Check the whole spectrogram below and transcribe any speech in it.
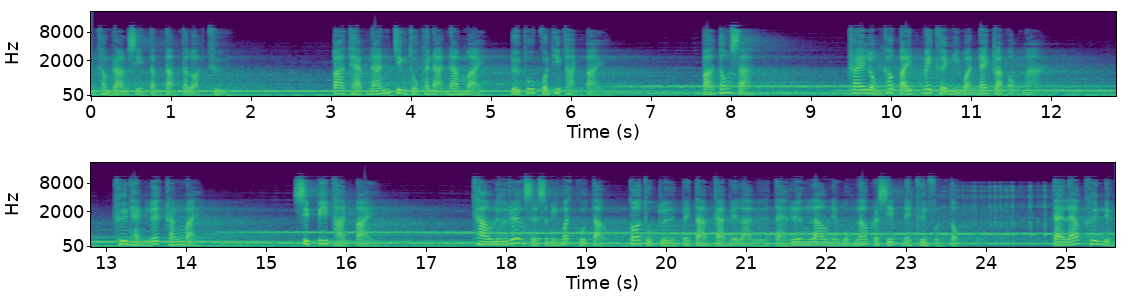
ลคำรามเสียงต่ำๆตลอดคืน ป่าแถบนั้นจึงถูกขนานนามใหม่ โดยผู้คนที่ผ่านไป ป่าต้องสาบใครหลงเข้าไปไม่เคยมีวันได้กลับออกมา คืนแห่งเลือดครั้งใหม่สิบปีผ่านไปข่าวลือเรื่องเสือสมิงวัดคูเต่า ก็ถูกกลืนไปตามการเวลาเหลือแต่เรื่องเล่าในวงเล่ากระซิบในคืนฝนตก แต่แล้วคืนหนึ่ง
